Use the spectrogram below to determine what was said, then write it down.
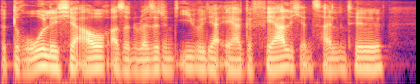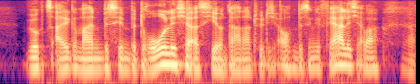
bedrohliche auch. Also in Resident Evil ja eher gefährlich, in Silent Hill wirkt es allgemein ein bisschen bedrohlicher, ist hier und da natürlich auch ein bisschen gefährlich, aber Ja.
